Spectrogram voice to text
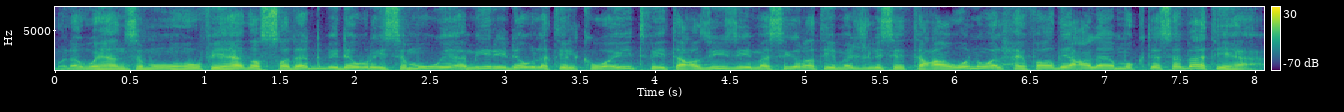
منوها سموه في هذا الصدد بدور سمو أمير دولة الكويت في تعزيز مسيرة مجلس التعاون والحفاظ على مكتسباتها.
